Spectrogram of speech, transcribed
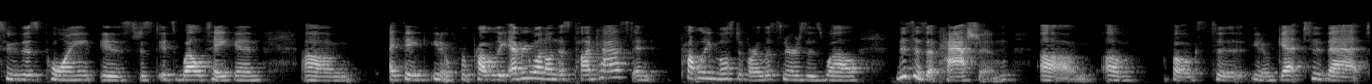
to this point is just it's well taken. Um, I think you know for probably everyone on this podcast and probably most of our listeners as well, this is a passion um, of folks to you know get to that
